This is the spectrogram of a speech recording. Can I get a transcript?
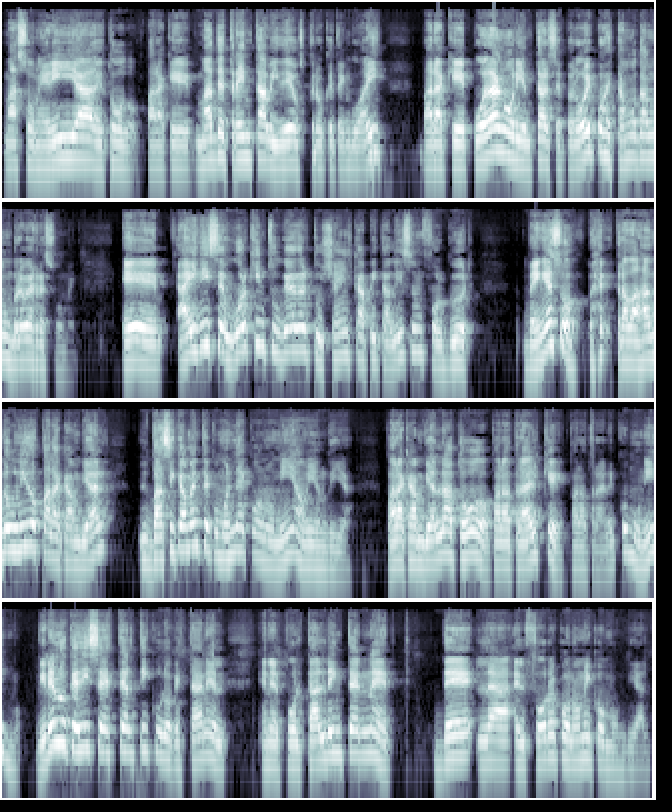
masonería, de todo, para que más de 30 videos creo que tengo ahí, para que puedan orientarse. Pero hoy pues estamos dando un breve resumen. Eh, ahí dice, working together to change capitalism for good. ¿Ven eso? Trabajando unidos para cambiar básicamente como es la economía hoy en día. Para cambiarla todo. ¿Para traer qué? Para traer el comunismo. Miren lo que dice este artículo que está en el, en el portal de internet del el Foro Económico Mundial.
